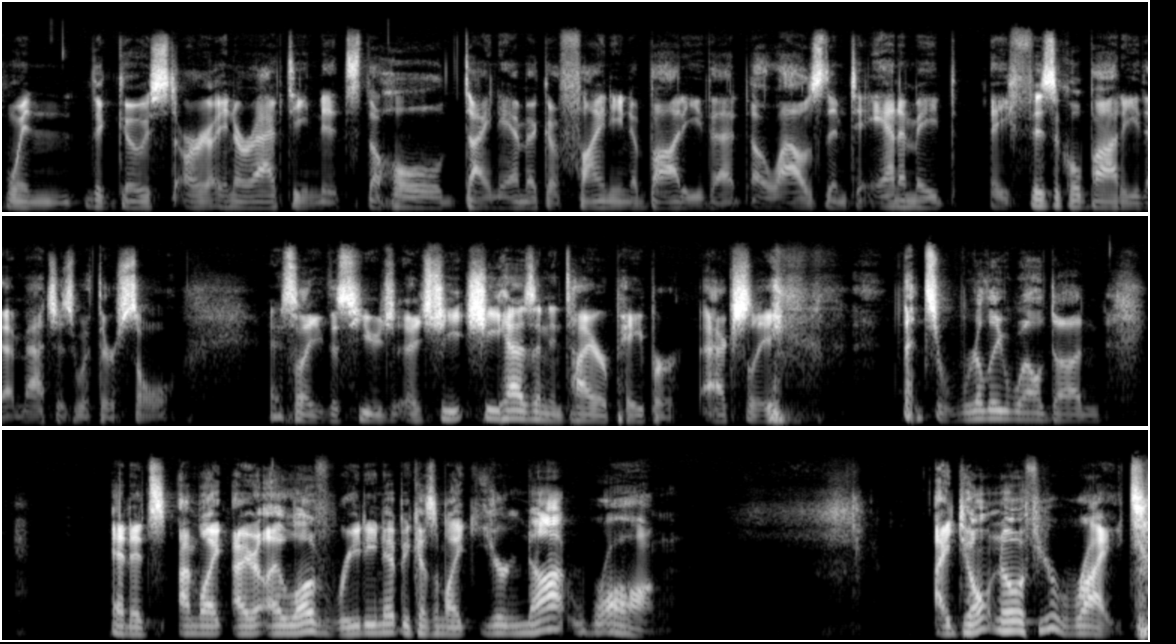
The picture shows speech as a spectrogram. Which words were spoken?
when the ghosts are interacting it's the whole dynamic of finding a body that allows them to animate a physical body that matches with their soul and it's like this huge and she she has an entire paper actually that's really well done and it's I'm like I, I love reading it because I'm like you're not wrong. I don't know if you're right,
